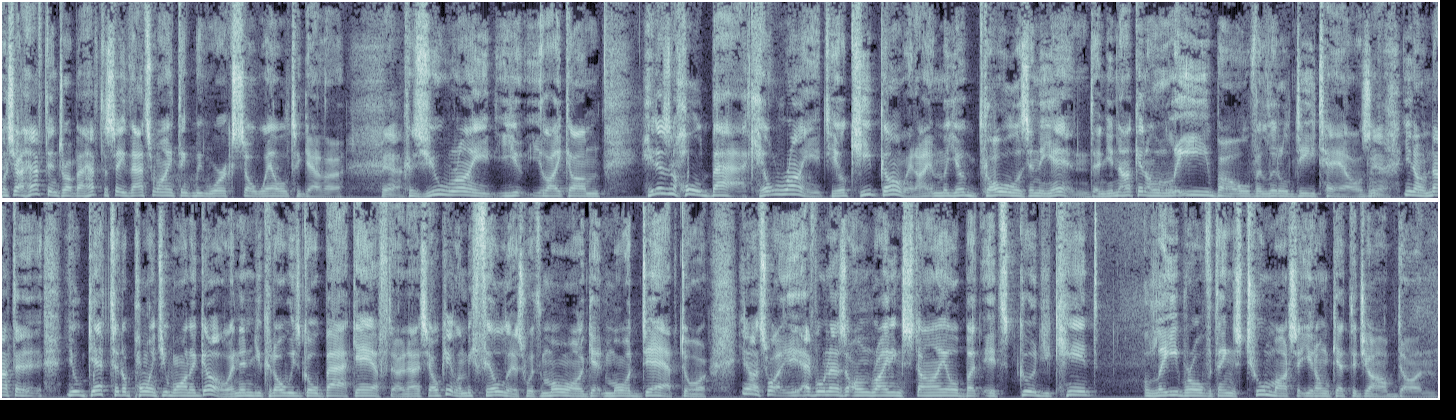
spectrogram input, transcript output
Which I have to interrupt. I have to say that's why I think we work so well together. Yeah. Because you write, you, you like um, he doesn't hold back. He'll write. He'll keep going. I, your goal is in the end, and you're not going to labor over little details. Yeah. You know, not that you'll get to the point you want to go, and then you could always go back after. And I say, okay, let me fill this with more, get more depth, or you know, that's why everyone has their own writing style, but it's good. You can't labor over things too much that you don't get the job done.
